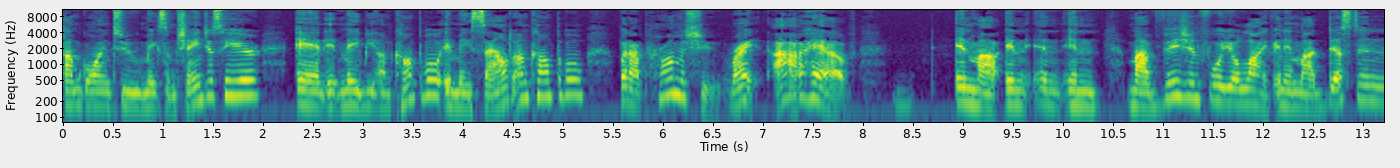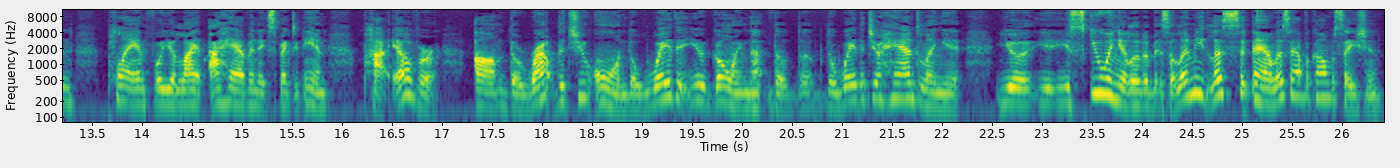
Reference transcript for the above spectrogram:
I'm going to make some changes here, and it may be uncomfortable. It may sound uncomfortable, but I promise you, right? I have in my in in in my vision for your life and in my destined plan for your life, I have an expected end. However, um, the route that you're on, the way that you're going, the, the, the, the way that you're handling it, you're, you're skewing it a little bit. So let me, let's sit down. Let's have a conversation.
